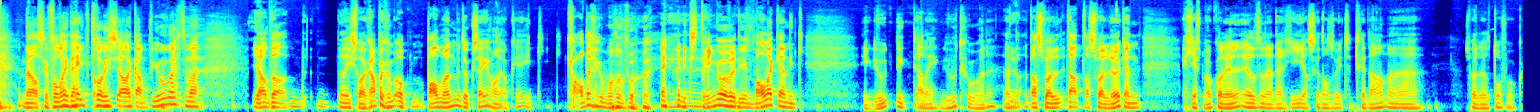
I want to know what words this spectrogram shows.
met als gevolg dat ik provinciaal kampioen word, maar... Ja, dat, dat is wel grappig. Op een bepaald moment moet je ook zeggen van, oké, ik, ik ga er gewoon voor. en ik spring over die balk en ik, ik, doe, het, ik, ik doe het gewoon. Hè. En dat, dat, is wel, dat, dat is wel leuk en het geeft me ook wel heel, heel veel energie als je dan zoiets hebt gedaan. eh dat is wel heel tof ook.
